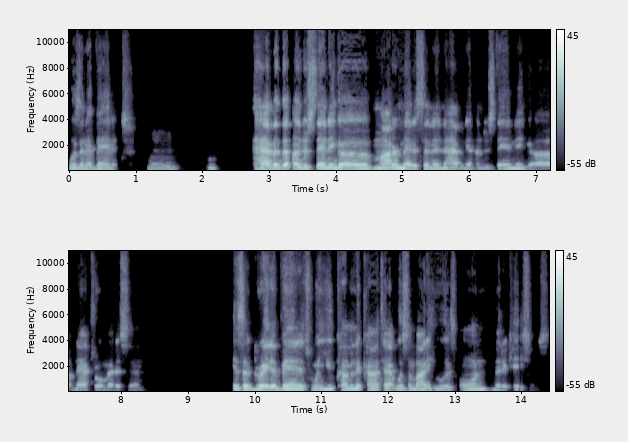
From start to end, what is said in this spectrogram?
was an advantage. Mm. Having the understanding of modern medicine and having the understanding of natural medicine is a great advantage when you come into contact with somebody who is on medications.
